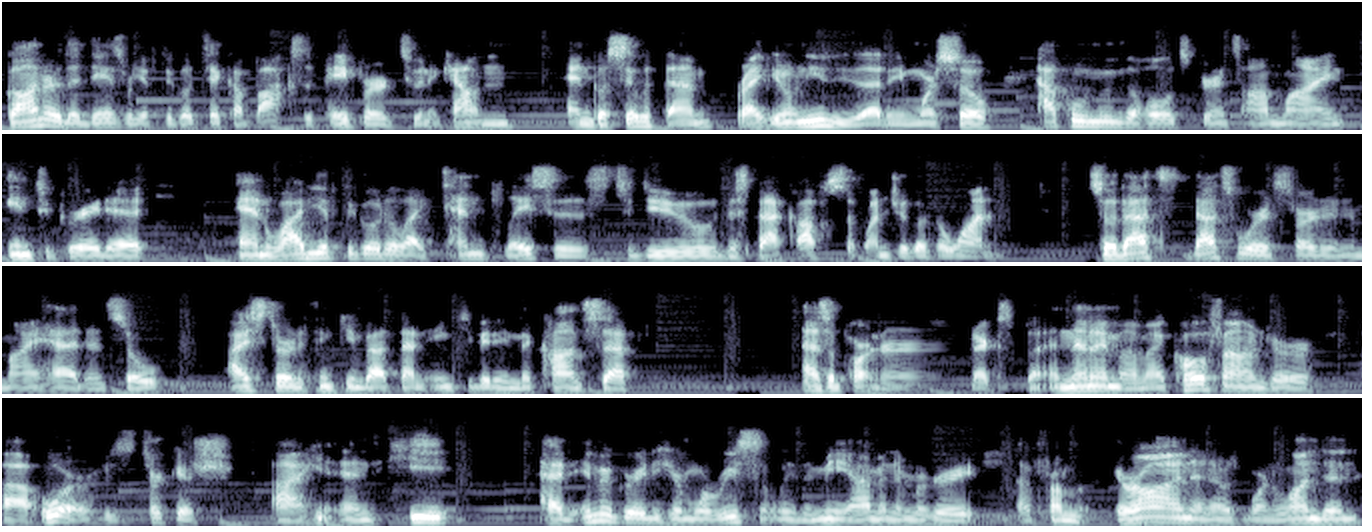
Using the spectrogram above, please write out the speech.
gone are the days where you have to go take a box of paper to an accountant and go sit with them, right? You don't need to do that anymore. So how can we move the whole experience online, integrate it? And why do you have to go to like 10 places to do this back office stuff? Why don't you go to one? So that's that's where it started in my head. And so I started thinking about that and incubating the concept as a partner And then I met my co-founder, uh, Ugur, who's Turkish, uh, he, and he had immigrated here more recently than me. I'm an immigrant uh, from Iran, and I was born in London.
